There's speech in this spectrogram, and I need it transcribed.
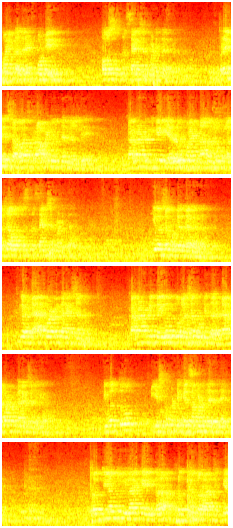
ಪಾಯಿಂಟ್ ಹದಿನೆಂಟು ಕೋಟಿ ಹೌಸ್ ಸ್ಯಾಂಕ್ಷನ್ ಮಾಡಿದ್ದಾರೆ. ಪ್ರೈಮ್ ಮಿನಿಸ್ಟರ್ ಆವಾಸ್ ಗ್ರಾಮೀಣ ಯೋಜನೆಯಲ್ಲಿ ಕರ್ನಾಟಕಕ್ಕೆ ಎರಡು ಪಾಯಿಂಟ್ ನಾಲ್ಕು ಲಕ್ಷ ಹೌಸಸ್ ಸ್ಯಾಂಕ್ಷನ್ ಮಾಡಿದ್ದಾರೆ. ಈ ವರ್ಷ ಕೊಟ್ಟಿರ್ತಕ್ಕಂಥದ್ದು. ಈಗ ಟ್ಯಾಪ್ ವಾಟರ್ ಕನೆಕ್ಷನ್ ಕರ್ನಾಟಕಕ್ಕೆ ಐವತ್ಮೂರು ಲಕ್ಷ ಕೊಟ್ಟಿದ್ದಾರೆ ಟ್ಯಾಪ್ ವಾಟರ್ ಕನೆಕ್ಷನ್ಗೆ ಇವತ್ತು ಎಷ್ಟು ಮಟ್ಟಿಗೆ ಕೆಲಸ ಮಾಡ್ತಾ ಇದ್ದೇನೆ ಪ್ರತಿಯೊಂದು ಇಲಾಖೆಯಿಂದ ಪ್ರತಿಯೊಂದು ರಾಜ್ಯಕ್ಕೆ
